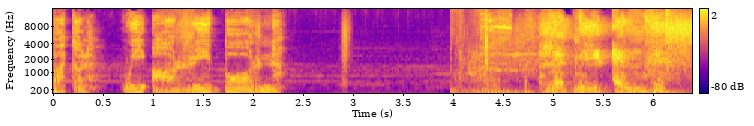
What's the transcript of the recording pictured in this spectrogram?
battle, we are reborn. Let me end this.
